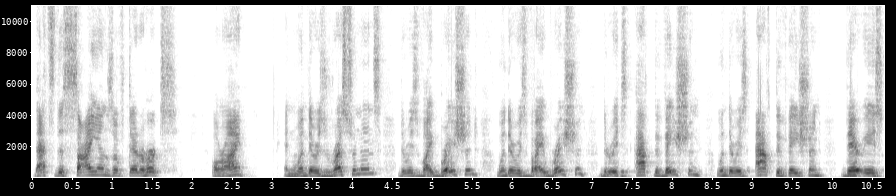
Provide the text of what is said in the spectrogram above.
that's the science of terahertz all right and when there is resonance, there is vibration. When there is vibration, there is activation. When there is activation, there is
